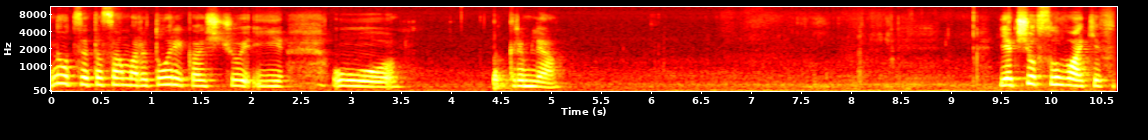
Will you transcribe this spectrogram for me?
Ну, це та сама риторика, що і у Кремля. Якщо в Словаків,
